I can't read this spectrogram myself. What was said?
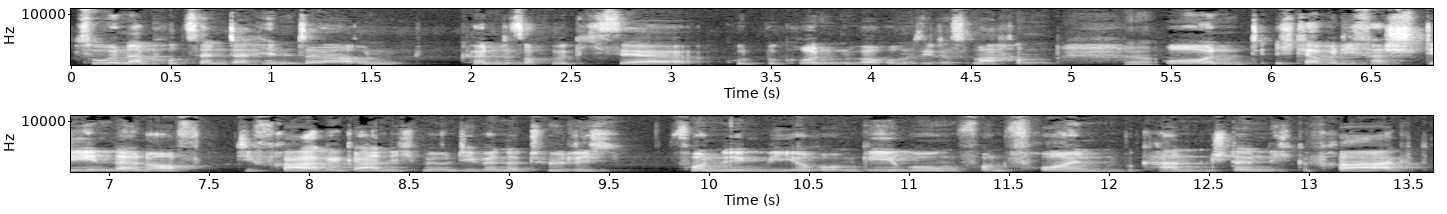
zu 100 Prozent dahinter und können das auch wirklich sehr gut begründen, warum sie das machen. Ja. Und ich glaube, die verstehen dann oft die Frage gar nicht mehr. Und die werden natürlich von irgendwie ihrer Umgebung, von Freunden, Bekannten ständig gefragt.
